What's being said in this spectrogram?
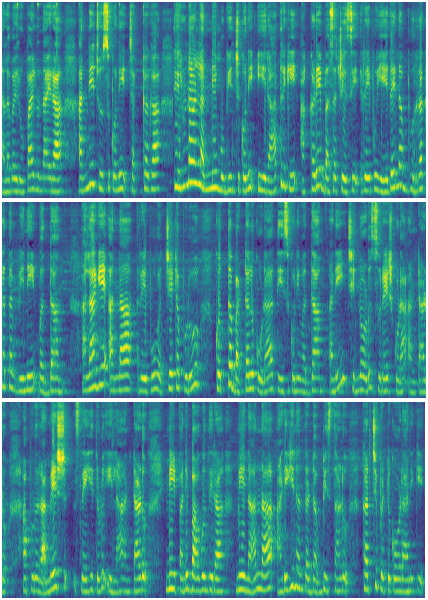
నలభై రూపాయలున్నాయిరా. అన్నీ చూసుకొని చక్కగా తిరునాళ్ళన్నీ ముగించుకొని ఈ రాత్రికి అక్కడే బస చేసి రేపు ఏదైనా బుర్రకథ విని వద్దాం. అలాగే అన్న రేపు వచ్చేటప్పుడు కొత్త బట్టలు కూడా తీసుకుని వద్దాం అని చిన్నోడు సురేష్ కూడా అంటాడు. అప్పుడు రమేష్ స్నేహితుడు ఇలా అంటాడు. మీ పని బాగుందిరా. మీ నాన్న అడిగినంత డబ్బు ఇస్తాడు ఖర్చు పెట్టుకోవడానికి.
